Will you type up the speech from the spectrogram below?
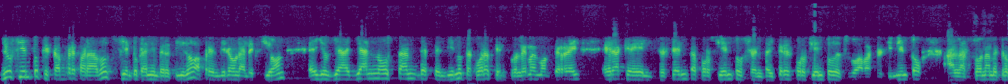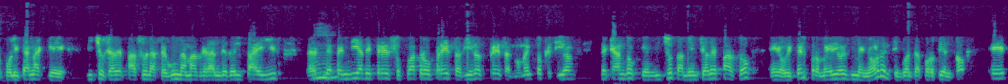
Yo siento que están preparados, siento que han invertido, aprendieron la lección, ellos ya ya no están dependiendo, ¿te acuerdas que el problema en Monterrey era que el 60%, 63% de su abastecimiento a la zona metropolitana, que dicho sea de paso es la segunda más grande del país, eh, dependía de tres o cuatro presas, y esas presas, al momento que se iban secando, que dicho también sea de paso, eh, ahorita el promedio es menor del 50%, eh,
